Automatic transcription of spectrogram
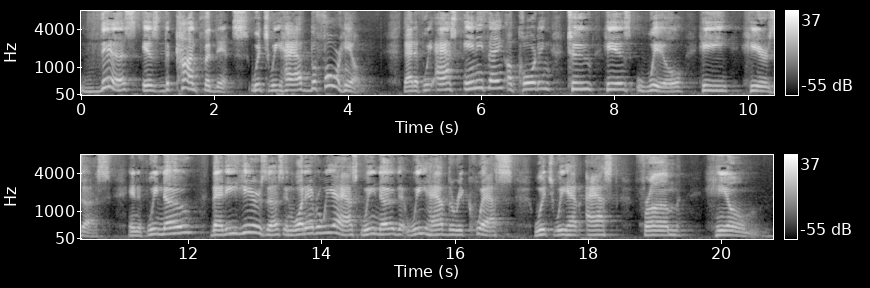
This is the confidence which we have before Him, that if we ask anything according to His will, He hears us. And if we know that He hears us in whatever we ask, we know that we have the requests which we have asked from Him.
